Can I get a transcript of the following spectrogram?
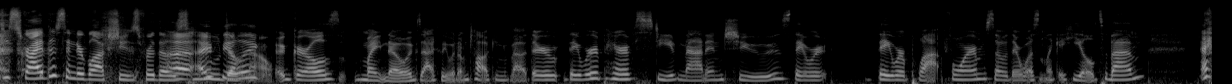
describe the cinder block shoes for those uh, who I feel don't like know. girls might know exactly what I'm talking about. They're they were a pair of Steve Madden shoes. They were they were platform, so there wasn't like a heel to them.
